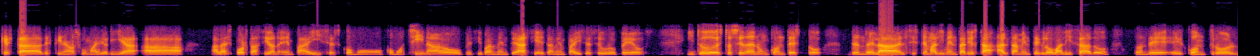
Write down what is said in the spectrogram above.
que está destinado su mayoría a, a la exportación en países como, como China o principalmente Asia y también países europeos. Y todo esto se da en un contexto donde el sistema alimentario está altamente globalizado, donde el control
